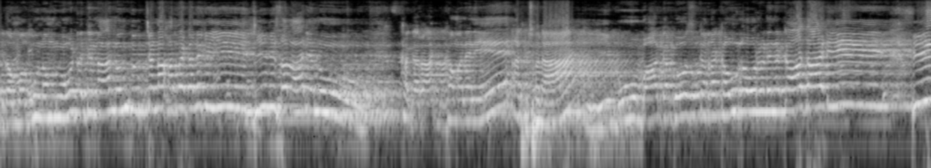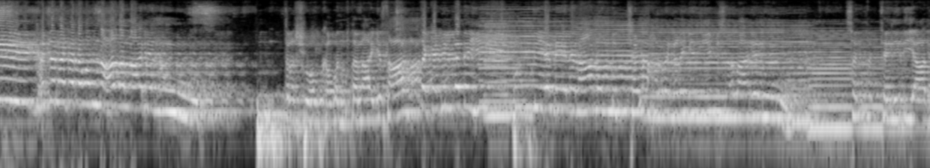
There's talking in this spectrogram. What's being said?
ಮುಖದ ಮಗು ನಮ್ಮ ನೋಟಕ್ಕೆ ನಾನೊಂದು ಕ್ಷಣ ಹತಗಳಿಗೆ ಈ ಜೀವಿಸಲಾರೆನು. ಖಗರಾಗಮನನೇ ಅರ್ಜುನ. ಈ ಭೂಭಾಗಗೋಸ್ಕರ ಕೌರವರೊಡನೆ ಕಾದಾಡಿ ಈ ಗಜನಗರವನ್ನು ಆಳಲಾರೆನು ಪುತ್ರ ಶೋಕವಂತನಾಗಿ ಸಾರ್ಥಕವಿಲ್ಲದೆ ಈ ಬುದ್ಧಿಯ ಮೇಲೆ ನಾನೊಂದು ಕ್ಷಣ ಹರಗಳಿಗೆ ಜೀವಿಸಲಾರೆನು. ಸತ್ಯನಿಧಿಯಾದ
